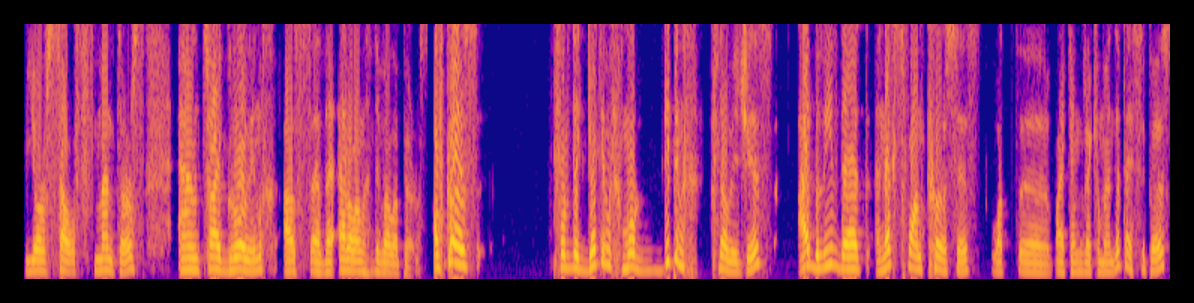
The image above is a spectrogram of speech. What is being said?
yourself mentors and try growing as uh, the Erlang developers. Of course, for the getting more deep in knowledges, I believe that the next one courses what uh, I can recommend it, I suppose.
